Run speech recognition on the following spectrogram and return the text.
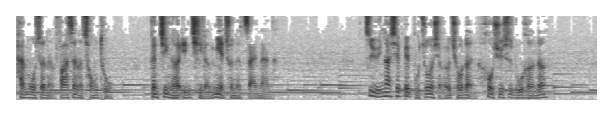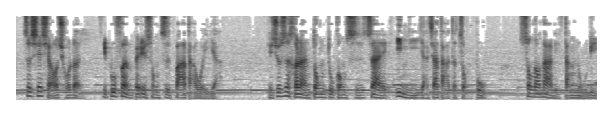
和陌生人发生了冲突，更进而引起了灭村的灾难。至于那些被捕捉的小琉球人，后续是如何呢？这些小琉球人一部分被运送至巴达维亚，也就是荷兰东印度公司在印尼雅加达的总部，送到那里当奴隶。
